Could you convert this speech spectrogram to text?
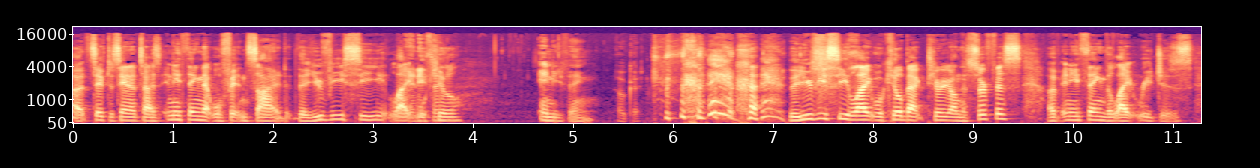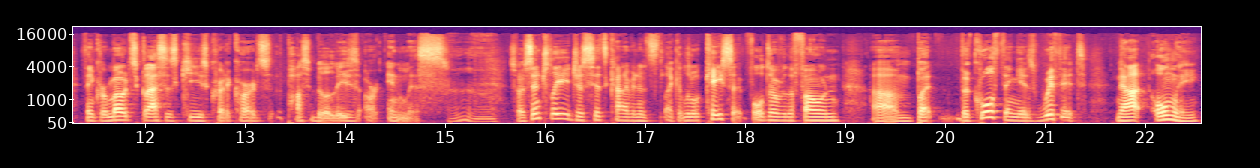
Uh, it's safe to sanitize anything that will fit inside. The UVC light Anything? will kill anything. Okay. The UVC light will kill bacteria on the surface of anything the light reaches. Think remotes, glasses, keys, credit cards. The possibilities are endless. So essentially, it just sits kind of in its like a little case that folds over the phone. Um, but the cool thing is, with it, not only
